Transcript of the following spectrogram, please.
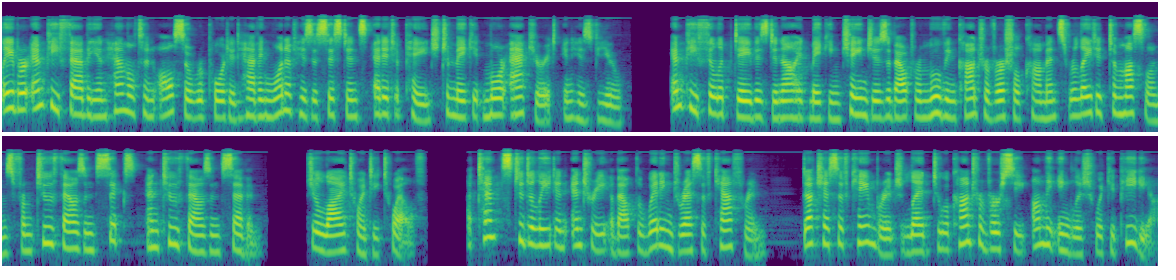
Labour MP Fabian Hamilton also reported having one of his assistants edit a page to make it more accurate in his view. MP Philip Davies denied making changes about removing controversial comments related to Muslims from 2006 and 2007. July 2012. Attempts to delete an entry about the wedding dress of Catherine, Duchess of Cambridge led to a controversy on the English Wikipedia.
